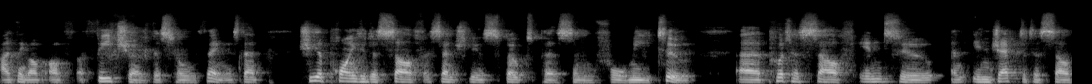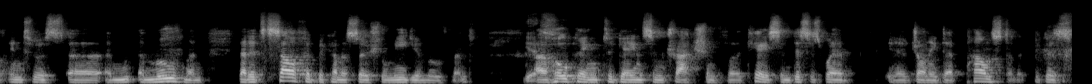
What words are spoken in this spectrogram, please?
I think, of, of a feature of this whole thing, is that she appointed herself essentially a spokesperson for Me Too. Uh, put herself into and injected herself into a, uh, a, a, movement that itself had become a social media movement, yes. uh, hoping to gain some traction for the case. And this is where you know Johnny Depp pounced on it because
